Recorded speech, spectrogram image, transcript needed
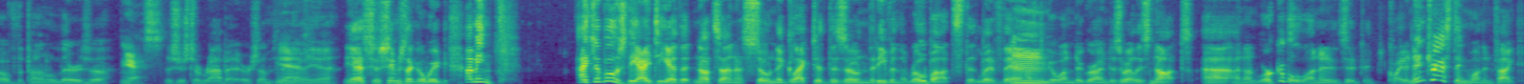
of the panel, there's a Yes. There's just a rabbit or something Yeah. there, yeah. Yeah, so it seems like a weird. I mean, I suppose the idea that Nutsan has so neglected the zone that even the robots that live there have to go underground as well is not uh, an unworkable one. and It's a, quite an interesting one, in fact.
